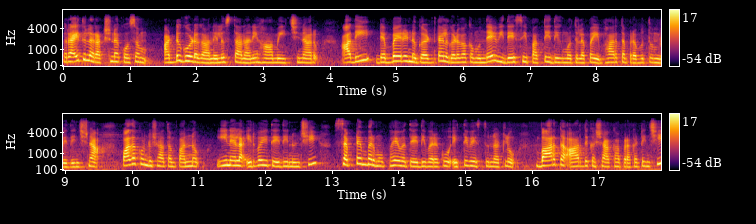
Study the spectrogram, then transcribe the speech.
రైతుల రక్షణ కోసం అడ్డుగోడగా నిలుస్తానని హామీ ఇచ్చినారు. అది డెబ్బై రెండు గంటలు గడవక ముందే విదేశీ పత్తి దిగుమతులపై భారత ప్రభుత్వం విధించిన పదకొండు శాతం పన్ను ఈ నెల ఇరవై తేదీ నుంచి సెప్టెంబర్ ముప్పైవ తేదీ వరకు ఎత్తివేస్తున్నట్లు భారత ఆర్థిక శాఖ ప్రకటించి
